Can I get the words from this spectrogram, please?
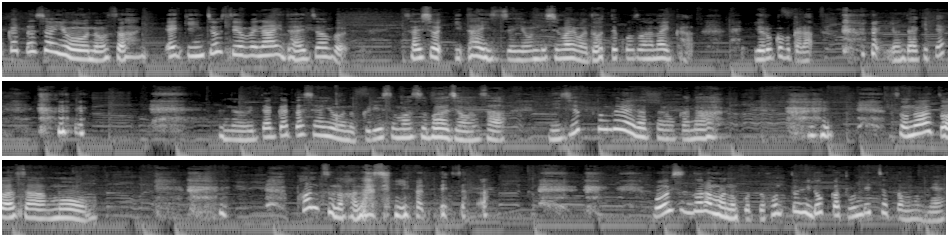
方社用のさ、え、緊張して呼べない？大丈夫。最初、第一声呼んでしまえばどうってことはないから。喜ぶから。呼んであげて。あの、歌方社用のクリスマスバージョンさ、20分ぐらいだったのかな。その後はさ、もう、パンツの話になってさ、ボイスドラマのこと本当にどっか飛んでっちゃったもんね。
